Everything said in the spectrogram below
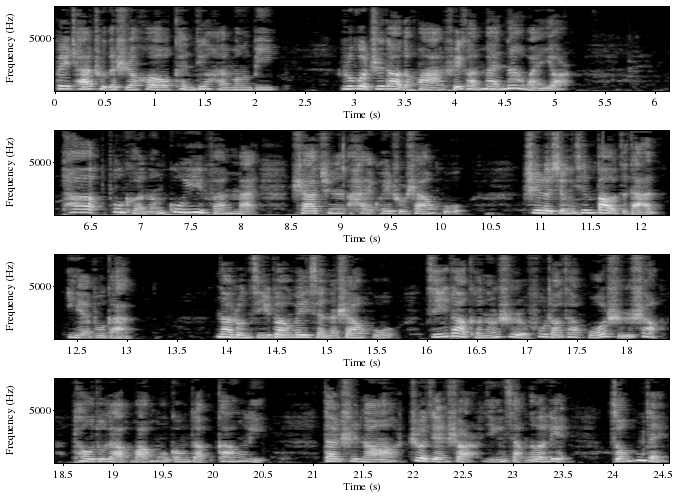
被查处的时候肯定很懵逼。如果知道的话，谁敢卖那玩意儿？他不可能故意贩卖沙群海葵属珊瑚，吃了雄心豹子胆也不敢。那种极端危险的珊瑚，极大可能是附着在活石上，偷渡到王木工的缸里。但是呢，这件事儿影响恶劣，总得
